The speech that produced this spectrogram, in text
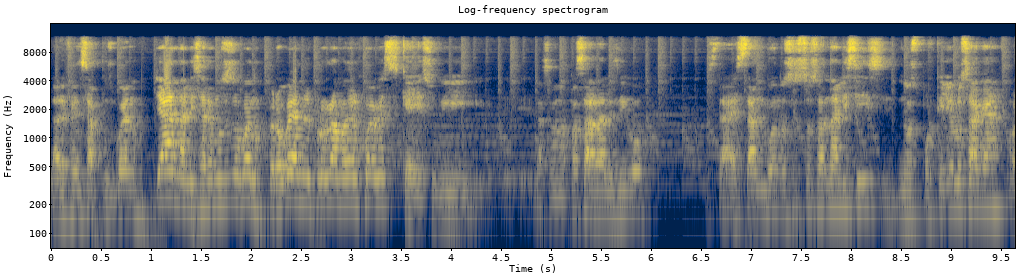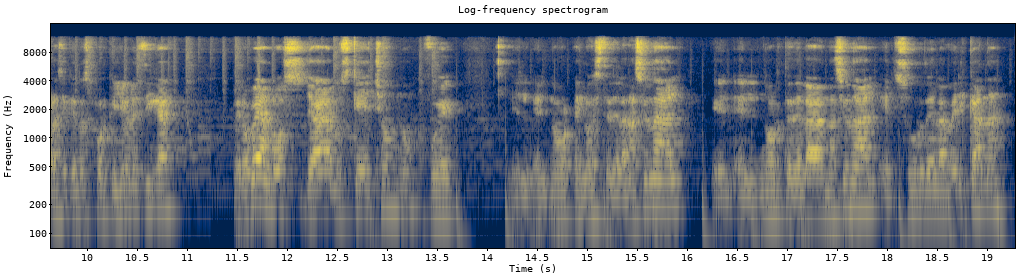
la defensa, pues bueno, ya analizaremos eso. Bueno, pero vean el programa del jueves que subí eh, la semana pasada, les digo. están buenos estos análisis. No es porque yo los haga, ahora sí que no es porque yo les diga. Pero véanlos, ya los que he hecho, ¿no? Fue el, el, oeste de la Nacional, el, norte de la Nacional, el sur de la Americana.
